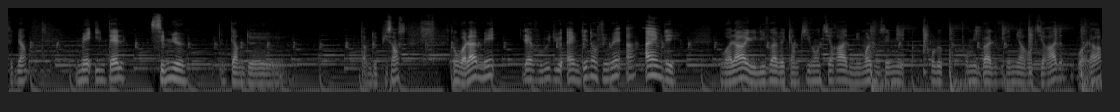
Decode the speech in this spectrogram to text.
c'est bien. Mais Intel, c'est mieux en termes de, en termes de puissance. Donc voilà, mais il a voulu du AMD, donc je lui mets un AMD. Voilà, il est livré avec un petit ventirad, mais moi je vous ai mis pour le pour 1000 balles, je vous ai mis un ventirad, voilà.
